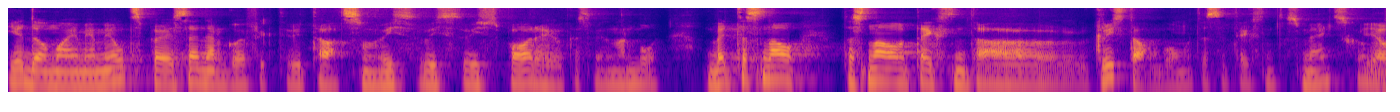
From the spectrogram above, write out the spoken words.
iedomājumiem, ilgspējas, energoefektivitātes un visu, visu, visu pārējo, kas vien var būt. Bet tas nav. Tas nav teiksim, tā kristāla bumba, tas ir teiksim, tas mērķis, ko jau,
